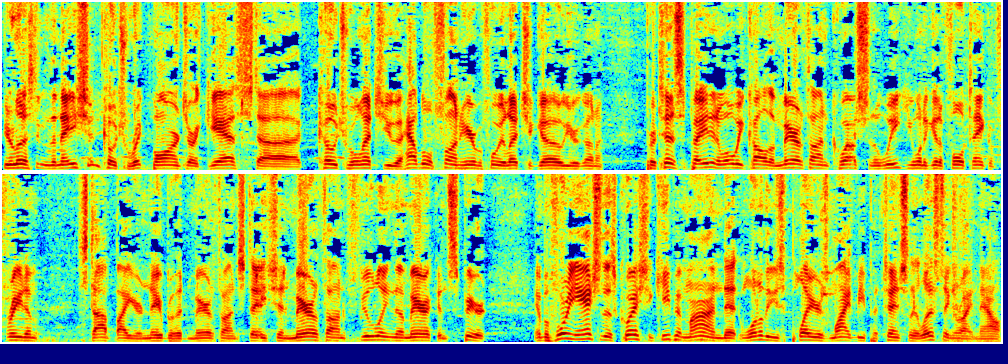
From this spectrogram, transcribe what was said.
You're listening to the Nation. Coach Rick Barnes, our guest. Uh, Coach, we'll let you have a little fun here before we let you go. You're going to participate in what we call the Marathon Question of the Week. You want to get a full tank of freedom? Stop by your neighborhood marathon station. Marathon fueling the American spirit. And before you answer this question, keep in mind that one of these players might be potentially listening right now.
